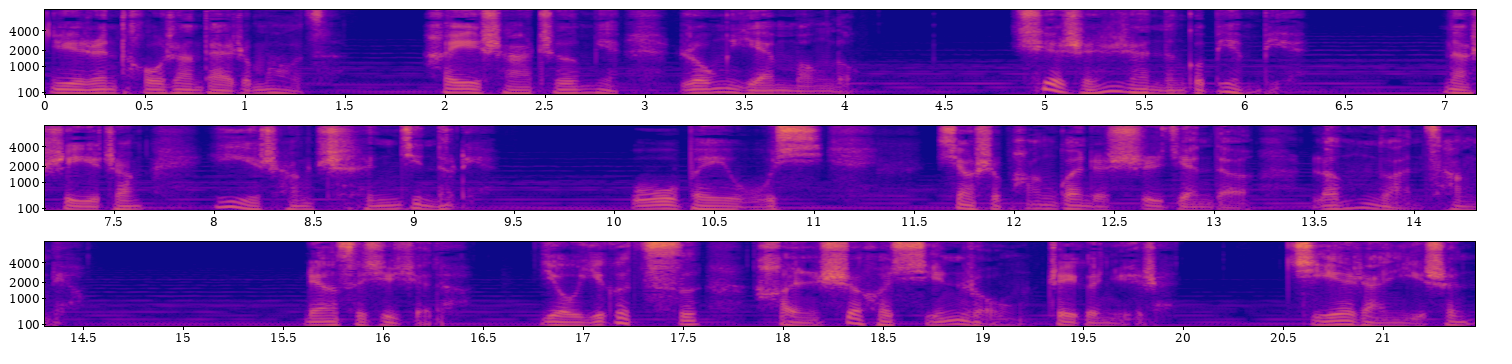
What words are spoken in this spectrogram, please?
女人头上戴着帽子，黑纱遮面，容颜朦胧，却仍然能够辨别，那是一张异常沉静的脸，无悲无喜。像是旁观着世间的冷暖苍凉。梁思琪觉得有一个词很适合形容这个女人，孑然一身。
